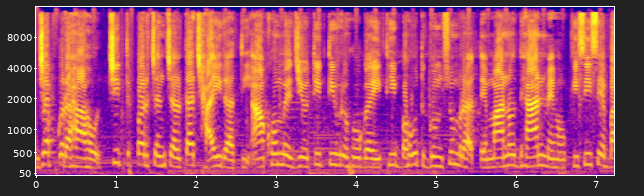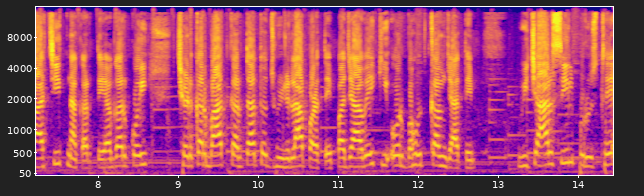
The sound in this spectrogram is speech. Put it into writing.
जप रहा हो। चित्त पर चंचलता छाई रहती। आँखों में ज्योति तीव्र हो गई थी। बहुत गुमसुम रहते। मानो ध्यान में हो। किसी से बातचीत न करते। अगर कोई छिड़कर बात करता तो झुंझला पड़ते। पजावे की ओर बहुत कम जाते। विचारशील पुरुष थे।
